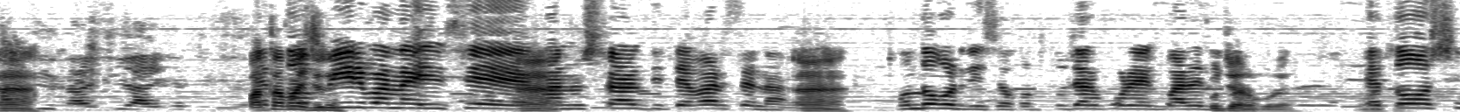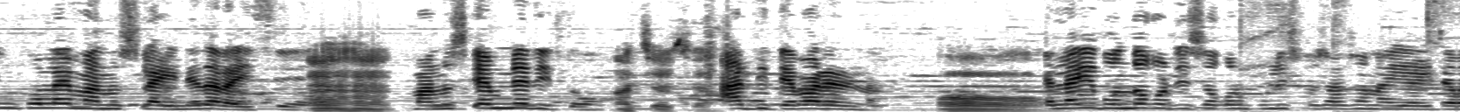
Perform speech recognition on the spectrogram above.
হ্যাঁ। পাতা বানাইছে হ্যাঁ। দিতে পারছে না। হ্যাঁ। বন্ধ করে দিছে পূজার পরে একবারে পূজার পরে। এত অশৃঙ্খলায় মানুষ লাইনে দাঁড়াইছে। মানুষ কেমনে দিত? আচ্ছা আচ্ছা। আর দিতে পারেন না। ও। এলাকি বন্ধ করে দিছে এখন পুলিশ প্রশাসন আইয়া এটা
